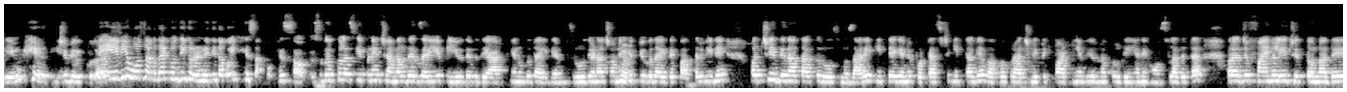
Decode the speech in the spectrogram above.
ਗੇਮ ਖੇਡਦੀ ਜੀ ਬਿਲਕੁਲ ਤੇ ਇਹ ਵੀ ਹੋ ਸਕਦਾ ਹੈ ਕਿ ਉਹਦੀ ਰਣਨੀਤੀ ਦਾ ਕੋਈ ਹਿੱਸਾ ਹੋਵੇ ਹਿੱਸਾ ਹੋਵੇ। ਸੋ ਬਿਲਕੁਲ ਅਸੀਂ ਆਪਣੇ ਚੈਨਲ ਦੇ ਜ਼ਰੀਏ ਪੀਯੂ ਦੇ ਵਿਦਿਆਰਥੀਆਂ ਨੂੰ ਵਧਾਈ ਦੇਣ ਜ਼ਰੂਰ ਦੇਣਾ ਚਾਹੁੰਦੇ। ਕਿਉਂਕਿ ਵਧਾਈ ਦੇ ਪਾਤਰ ਵੀ ਨੇ 25 ਦਿਨਾਂ ਤੱਕ ਰੋਸ ਮੁਜ਼ਾਹਰੇ ਕੀਤੇ ਗਏ ਨੇ ਪ੍ਰੋਟੈਸਟ ਕੀਤਾ ਗਿਆ ਵੱਖ-ਵੱਖ ਰਾਜਨੀਤਿਕ ਪਾਰਟੀਆਂ ਵੀ ਉਹਨਾਂ ਕੋਲ ਗਈਆਂ ਨੇ ਹੌਸਲਾ ਦਿੱਤਾ। ਪਰ ਅੱਜ ਫਾਈਨਲੀ ਜਿੱਤ ਉਹਨਾਂ ਦੇ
